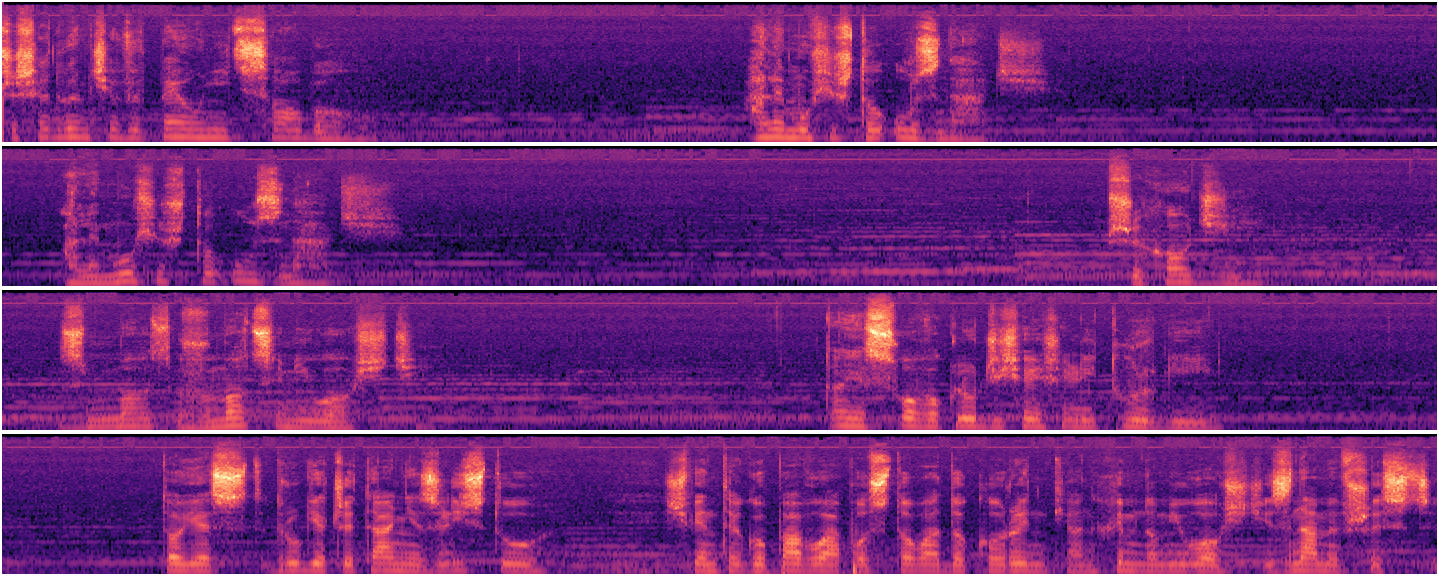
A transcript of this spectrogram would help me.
Przyszedłem Cię wypełnić sobą, ale musisz to uznać. Ale musisz to uznać. Przychodzi w mocy miłości. To jest słowo klucz dzisiejszej liturgii. To jest drugie czytanie z listu świętego Pawła Apostoła do Koryntian, hymn do miłości, znamy wszyscy.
